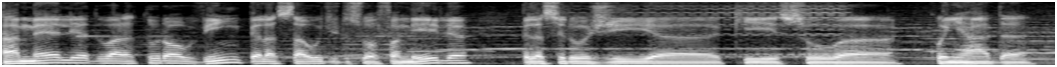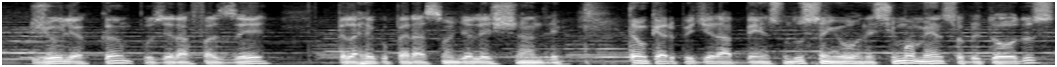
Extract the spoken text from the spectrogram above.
Amélia do Arthur Alvim, pela saúde de sua família, pela cirurgia que sua cunhada Júlia Campos irá fazer pela recuperação de Alexandre. Então quero pedir a bênção do Senhor neste momento sobre todos,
